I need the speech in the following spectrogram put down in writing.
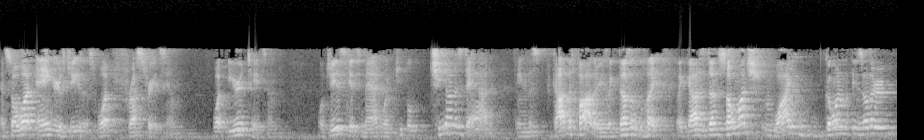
And so, what angers Jesus? What frustrates him? What irritates him? Well, Jesus gets mad when people cheat on his dad. I mean, this God the Father, he's like doesn't like like God has done so much. Why are you going with these other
